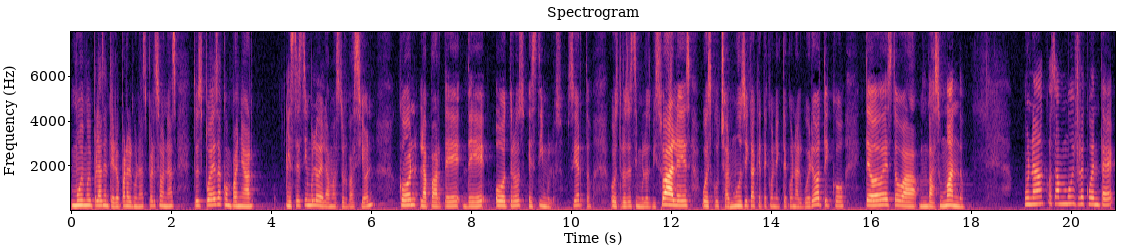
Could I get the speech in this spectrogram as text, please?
muy, muy placentero para algunas personas. Entonces puedes acompañar este estímulo de la masturbación con la parte de otros estímulos, ¿cierto? Otros estímulos visuales o escuchar música que te conecte con algo erótico. Todo esto va, va sumando. Una cosa muy frecuente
